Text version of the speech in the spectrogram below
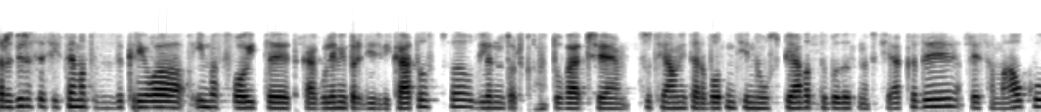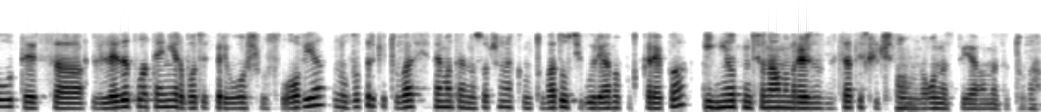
Разбира се, системата за закрила има своите така големи предизвикателства от гледна точка на това, че социалните работници не успяват да бъдат навсякъде. Те са малко, те са зле заплатени, работят при лоши условия, но въпреки това системата е насочена към това да осигурява подкрепа и ние от Национална мрежа за децата изключително много настояваме за това.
